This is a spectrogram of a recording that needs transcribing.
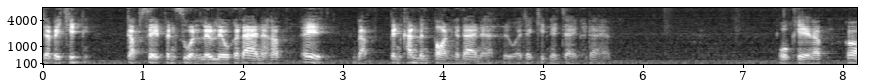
จะไปคิดกับเศษเป็นส่วนเร็วๆก็ได้นะครับ เอ้ยแบบเป็นขั้นเป็นตอนก็ได้นะ หรือว่าจะคิดในใจก็ได้ครับ โอเคครับ ก็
